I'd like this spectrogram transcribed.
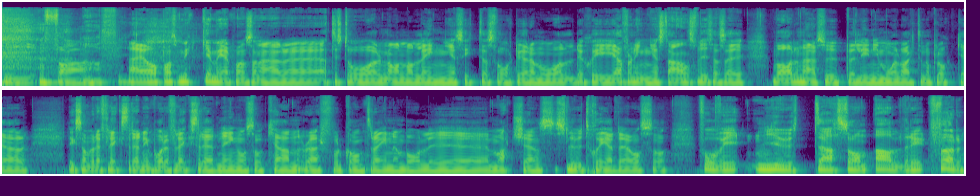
Fy fan. Nej, jag hoppas mycket mer på en sån här, eh, att det står 0-0 länge, sitter svårt att göra mål. Det sker från ingenstans visar sig vara den här superlinjemålvakten och plockar liksom reflexräddning på reflexräddning och så kan Rashford kontra in en boll i eh, matchens slutskede och så får vi njuta som aldrig förr.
